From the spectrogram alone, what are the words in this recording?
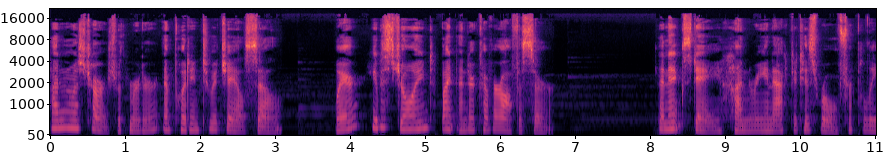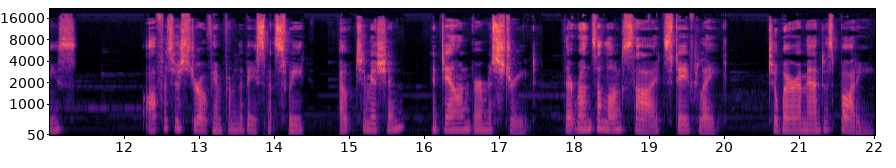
Han was charged with murder and put into a jail cell, where he was joined by an undercover officer. The next day, Han reenacted his role for police. Officers drove him from the basement suite out to Mission and down Burma Street that runs alongside Stave Lake to where Amanda's body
